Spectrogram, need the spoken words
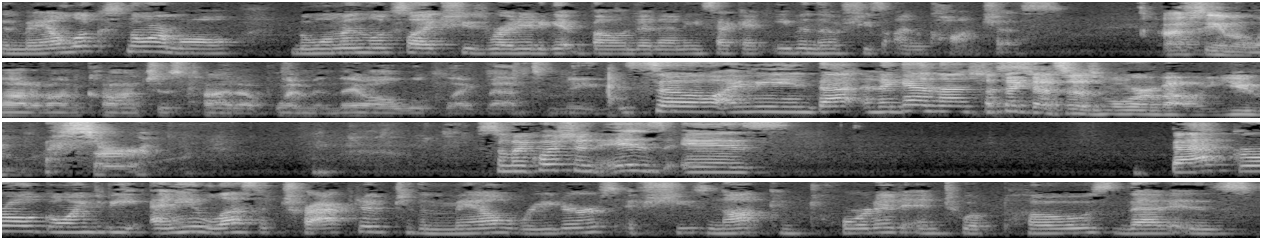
the male looks normal, the woman looks like she's ready to get boned at any second, even though she's unconscious. I've seen a lot of unconscious tied up women. They all look like that to me. So, I mean, that, and again, that's I think that says more about you, sir. So my question is: Is Batgirl going to be any less attractive to the male readers if she's not contorted into a pose that is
